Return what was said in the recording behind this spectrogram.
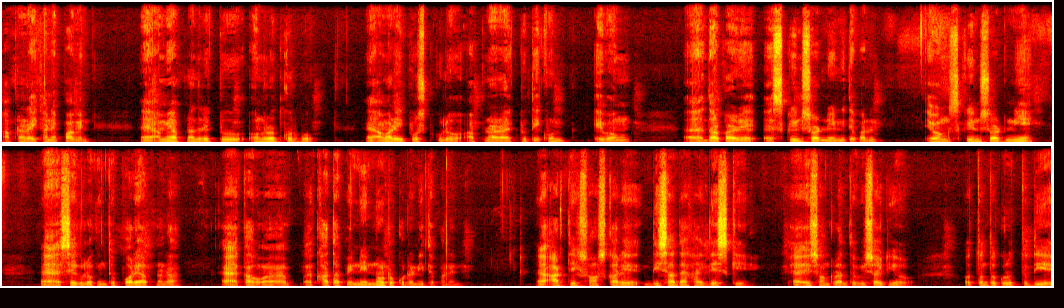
আপনারা এখানে পাবেন। আমি আপনাদের একটু অনুরোধ করব আমার এই পোস্টগুলো আপনারা একটু দেখুন এবং দরকারে স্ক্রিনশট নিয়ে নিতে পারেন এবং স্ক্রিনশট নিয়ে সেগুলো কিন্তু পরে আপনারা খাতা পেন নোটও করে নিতে পারেন। আর্থিক সংস্কারে দিশা দেখায় দেশকে। এই সংক্রান্ত বিষয়টিও অত্যন্ত গুরুত্ব দিয়ে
